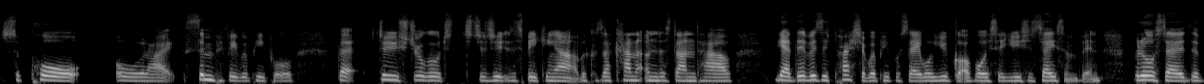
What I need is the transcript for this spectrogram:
support or like sympathy with people that do struggle to, to do the speaking out because I can understand how, yeah, there is this pressure where people say, well, you've got a voice, so you should say something. But also the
